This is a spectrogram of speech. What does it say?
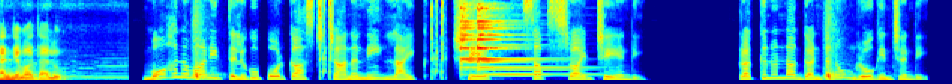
ధన్యవాదాలు. మోహనవాణి తెలుగు పోడ్కాస్ట్ ఛానల్ని లైక్ షేర్ సబ్స్క్రైబ్ చేయండి. ప్రక్కనున్న గంటను మ్రోగించండి.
